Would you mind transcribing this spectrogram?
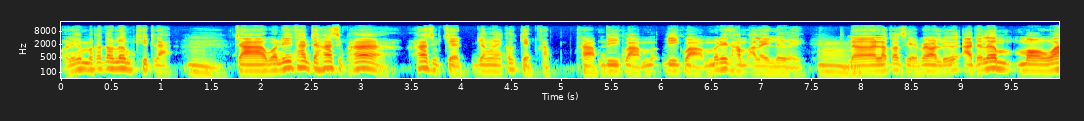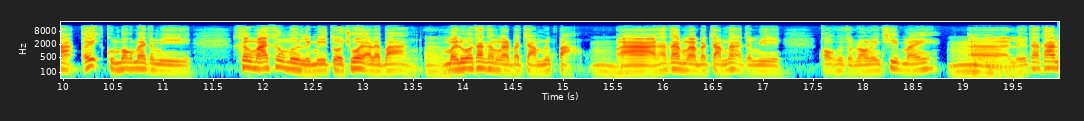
อันนี้มันก็ต้องเริ่มคิดแล้วอืมจะวันนี้ท่านจะ 55 57 ยังไงก็เก็บครับ ครับดีกว่าดีกว่าไม่ได้ทำอะไรเลยอืมนะแล้วก็เสียไปหรืออาจจะเริ่มมองว่า เอ้ย คุณพ่อคุณแม่จะมีเครื่องไม้เครื่องมือหรือมีตัวช่วยอะไรบ้าง เออไม่รู้ว่าท่านทำงานประจำหรือเปล่าอืมอ่าถ้าทำงานประจำท่านอาจจะมีกองทุนสำรองเลี้ยงชีพไหมอืม อ่าหรือถ้าท่าน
